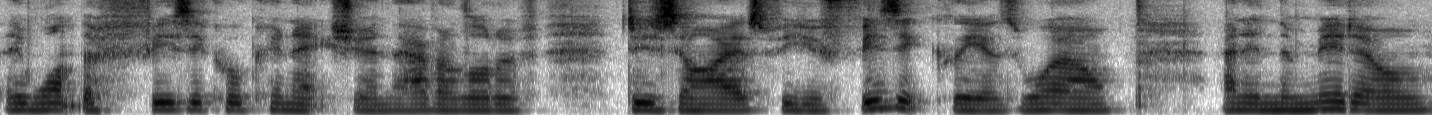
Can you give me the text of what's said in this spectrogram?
They want the physical connection. They have a lot of desires for you physically as well. And in the middle,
